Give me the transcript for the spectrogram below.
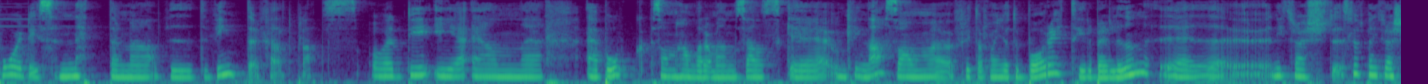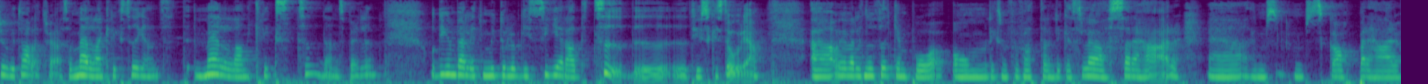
Bordis Nätterna vid Vinterfältplats. Och det är en eh, Eh, bok som handlar om en svensk eh, ung kvinna som eh, flyttar från Göteborg till Berlin i 19, slutet på 1920-talet tror jag. Alltså mellankrigstidens, mellankrigstidens Berlin. Och det är en väldigt mytologiserad tid i, i tysk historia. Och jag är väldigt nyfiken på om liksom, författaren lyckas lösa det här. Uh, liksom, skapa det här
